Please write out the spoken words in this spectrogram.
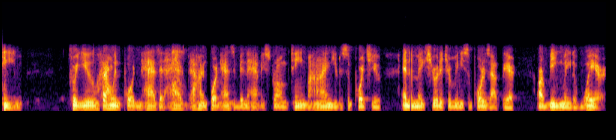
team. For you, how important has it has how important has it been to have a strong team behind you to support you, and to make sure that your many supporters out there are being made aware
